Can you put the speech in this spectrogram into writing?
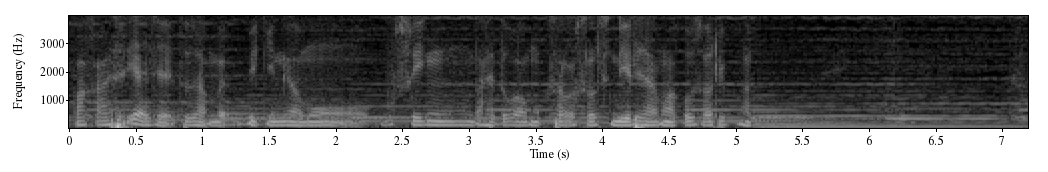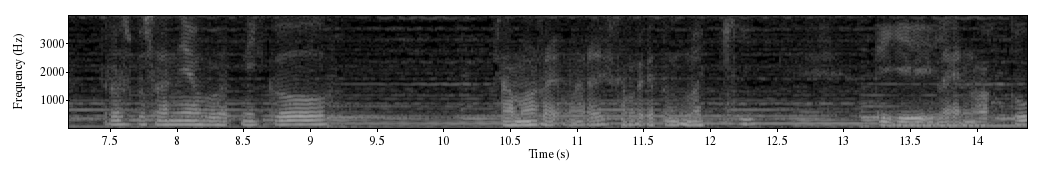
vakasi aja itu sampai bikin kamu pusing entah itu kamu kesel-kesel sendiri sama aku sorry banget terus pesannya buat Niko sama kayak Mare sampai ketemu lagi di lain waktu.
